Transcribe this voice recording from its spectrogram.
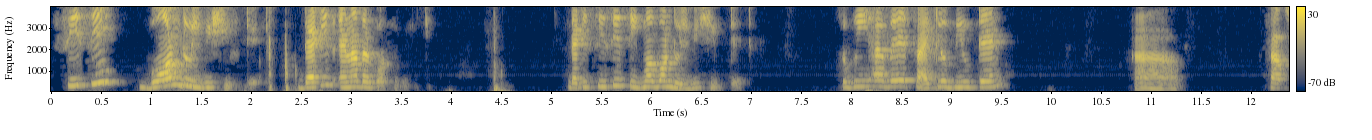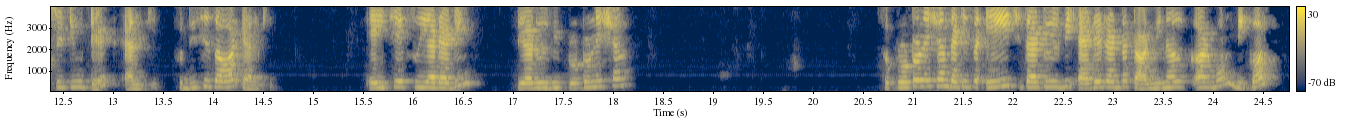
cc bond will be shifted. That is another possibility that is cc sigma bond will be shifted so we have a cyclobutane uh, substituted alkene. So this is our alkene. HX we are adding, there will be protonation. So protonation that is the H that will be added at the terminal carbon because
